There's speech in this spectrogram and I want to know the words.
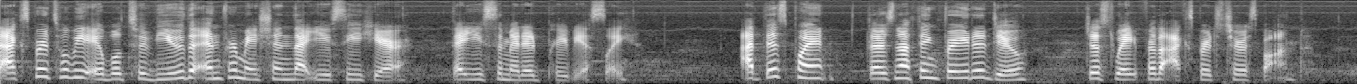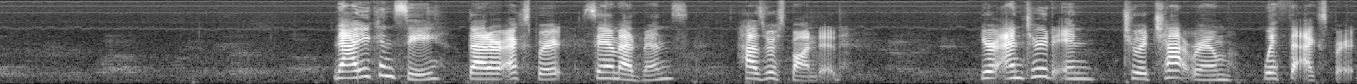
The experts will be able to view the information that you see here that you submitted previously. At this point, there's nothing for you to do, just wait for the experts to respond. Now you can see that our expert, Sam Edmonds, has responded. You're entered into a chat room with the expert.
